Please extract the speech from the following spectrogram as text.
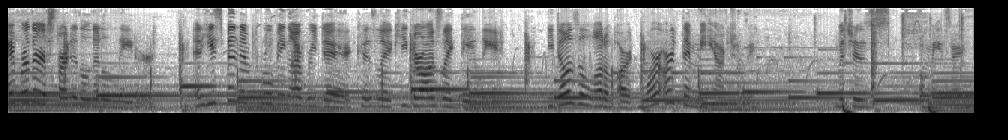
my brother started a little later. And he's been improving every day cuz like he draws like daily. He does a lot of art, more art than me actually. Which is amazing.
